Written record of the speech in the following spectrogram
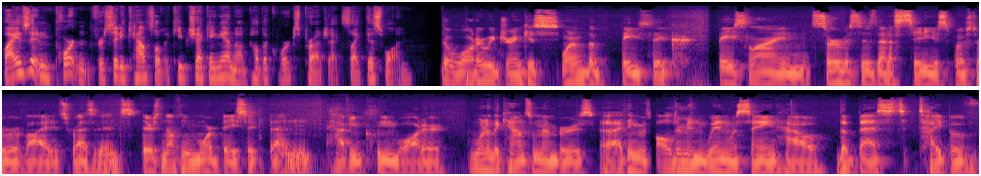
Why is it important for City Council to keep checking in on public works projects like this one? The water we drink is one of the basic baseline services that a city is supposed to provide its residents. There's nothing more basic than having clean water one of the council members, uh, I think it was Alderman Wynne, was saying how the best type of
